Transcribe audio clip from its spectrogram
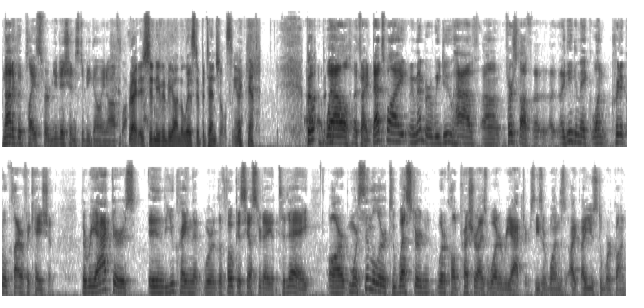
not a good place for munitions to be going off. Right. It shouldn't even be on the list of potentials. Yeah. yeah. But, uh, well, that's right. That's why, remember, we do have, uh, first off, uh, I need to make one critical clarification. The reactors in the Ukraine that were the focus yesterday and today are more similar to Western, what are called pressurized water reactors. These are ones I, I used to work on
